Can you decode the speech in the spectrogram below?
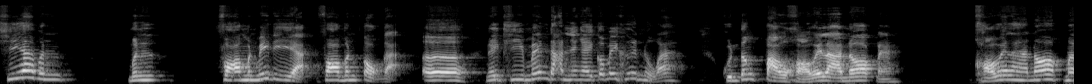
เชียมันมันฟอร์มมันไม่ดีอะฟอร์มมันตกอะเออ ในทีมแม่งดันยังไงก็ไม่ขึ้นหนูว่าคุณต้องเป่าขอเวลานอกนะ ขอเวลานอกมา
